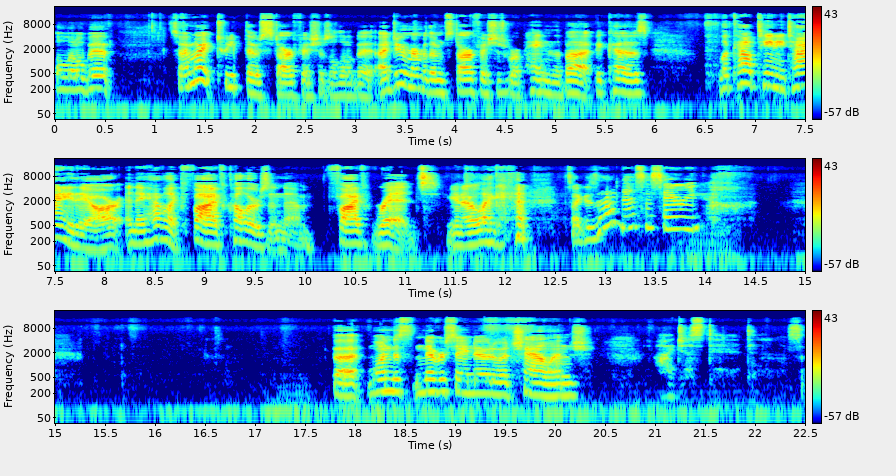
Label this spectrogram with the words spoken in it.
a little bit. So I might tweak those starfishes a little bit. I do remember them starfishes were a pain in the butt because look how teeny tiny they are and they have like five colors in them. Five reds, you know, like it's like, is that necessary? But one just never say no to a challenge. I just did it. So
